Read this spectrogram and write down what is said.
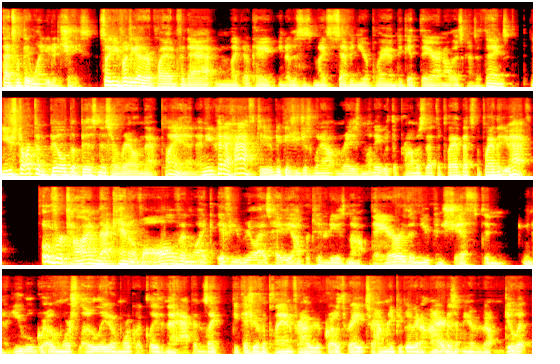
that's what they want you to chase. So you put together a plan for that, and like, okay, you know, this is my seven year plan to get there, and all those kinds of things. You start to build the business around that plan, and you kind of have to because you just went out and raised money with the promise that the plan that's the plan that you have. Over time, that can evolve, and like if you realize, hey, the opportunity is not there, then you can shift and you know you will grow more slowly or more quickly than that happens like because you have a plan for how your growth rates or how many people you're going to hire doesn't mean you're going to go out and do it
